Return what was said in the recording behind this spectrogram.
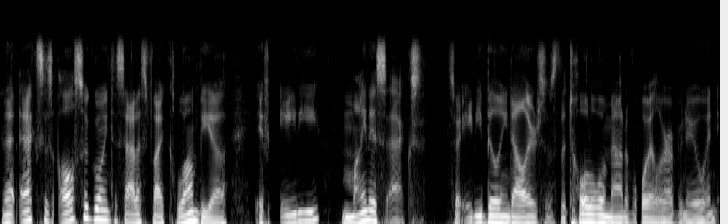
and that X is also going to satisfy Colombia if 80 minus X, so $80 billion is the total amount of oil revenue, and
